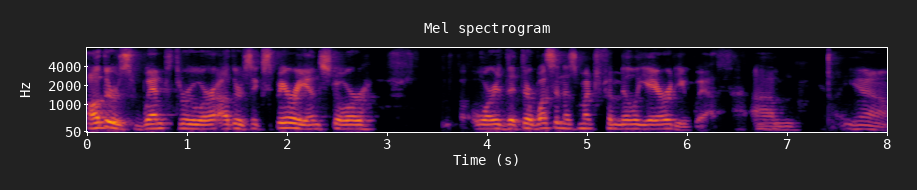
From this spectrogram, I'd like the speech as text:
others went through or others experienced, or or that there wasn't as much familiarity with. Um, yeah.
